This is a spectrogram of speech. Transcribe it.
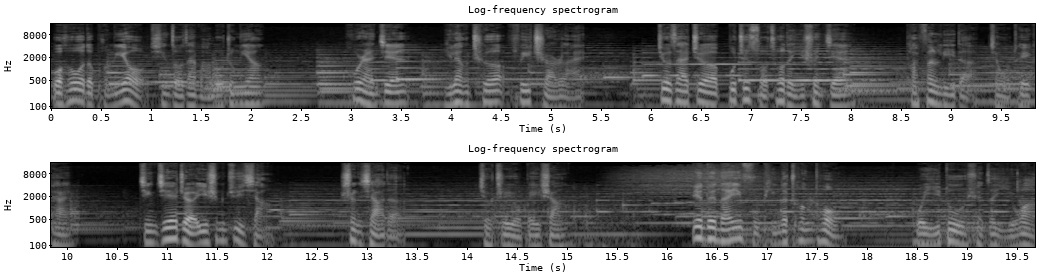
我和我的朋友行走在马路中央，忽然间一辆车飞驰而来，就在这不知所措的一瞬间，他奋力地将我推开，紧接着一声巨响，剩下的就只有悲伤。面对难以抚平的创痛，我一度选择遗忘，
